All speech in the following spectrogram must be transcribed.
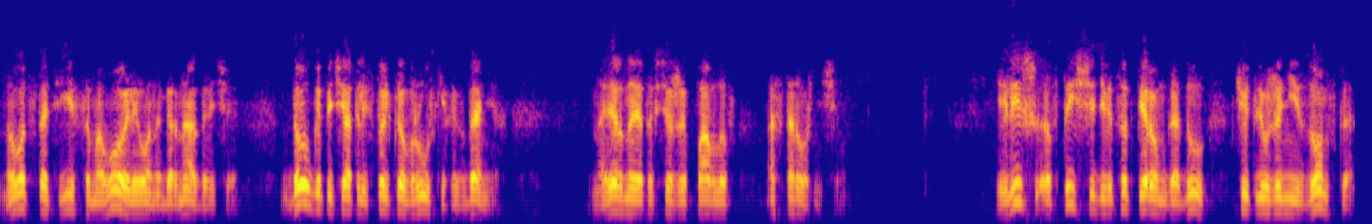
Но вот статьи самого Леона Бернардовича долго печатались только в русских изданиях. Наверное, это все же Павлов осторожничал. И лишь в 1901 году, чуть ли уже не из Омска,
